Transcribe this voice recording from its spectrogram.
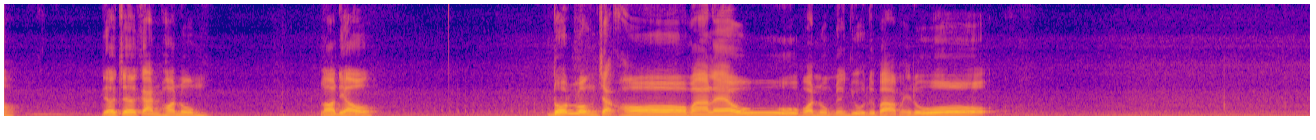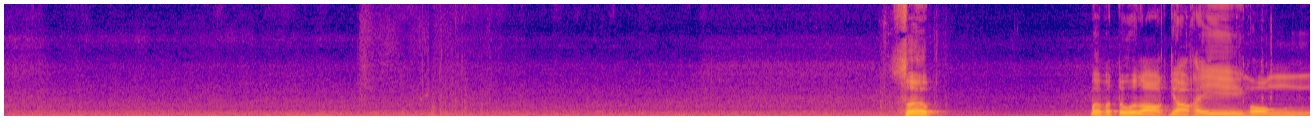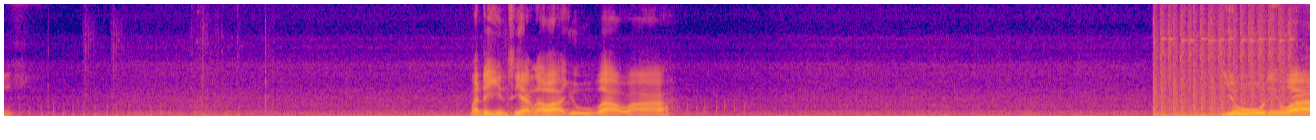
เดี๋ยวเจอกันพ่อหนุ่ม รอเดี๋ยว โดดลงจากฮอมาแล้ว พ่อหนุ่มยังอยู่หรือเปล่าไม่รู้ เซิร์ฟเปิดประตูหลอกหยอกให้งงไม่ได้ยินเสียงแล้วอะ อยู่เปล่าวะอยู่นี่ว่า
